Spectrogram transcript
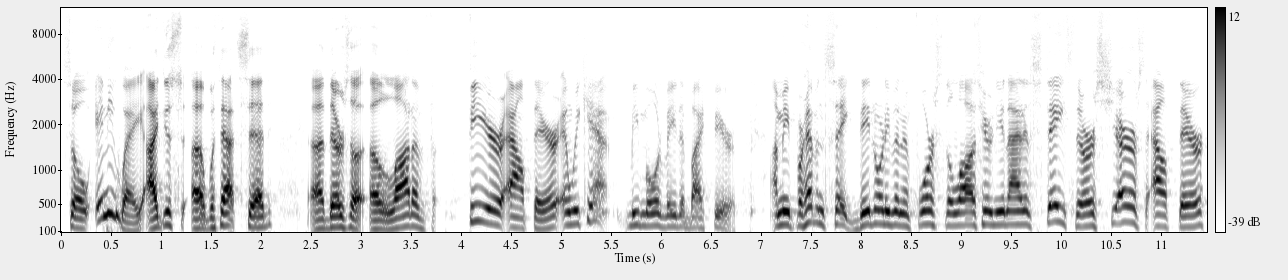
So anyway, I just, with that said, there's a, a lot of fear out there, and we can't be motivated by fear. I mean, for heaven's sake, they don't even enforce the laws here in the United States. There are sheriffs out there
